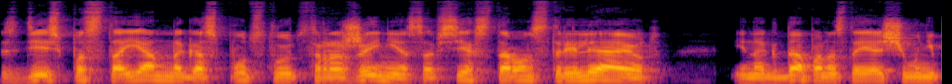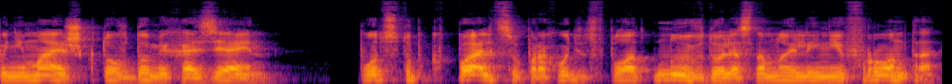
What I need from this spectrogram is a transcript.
Здесь постоянно господствуют сражения, со всех сторон стреляют. Иногда по-настоящему не понимаешь, кто в доме хозяин. Подступ к пальцу проходит вплотную вдоль основной линии фронта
